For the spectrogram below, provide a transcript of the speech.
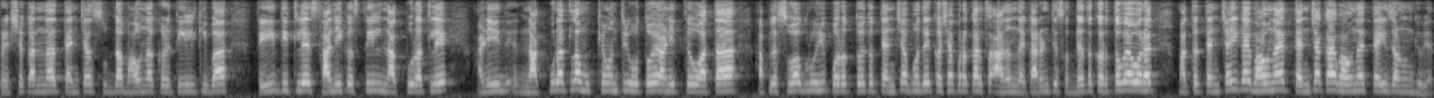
प्रेक्षकांना त्यांच्या सुद्धा भावना कळतील किंवा तेही तिथले स्थानिक असतील नागपुरातले आणि नागपुरातला मुख्यमंत्री होतोय आणि तो आता आपल्या स्वगृही परततोय तर त्यांच्यामध्ये कशा प्रकारचा आनंद आहे? कारण ते सध्याचं कर्तव्यावर आहेत. मात्र त्यांच्याही काय भावना आहेत? त्यांच्या काय भावना आहेत? त्याही जाणून घेऊयात.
